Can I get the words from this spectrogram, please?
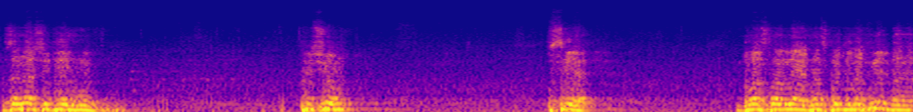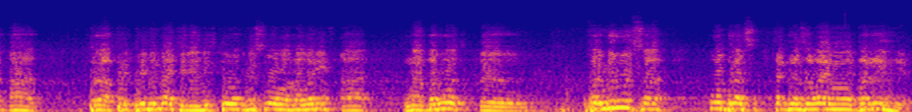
за наши деньги. Причем все благословляют господина Фильмана, а про предпринимателей никто ни слова говорит, а наоборот э, формируется образ так называемого барыги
